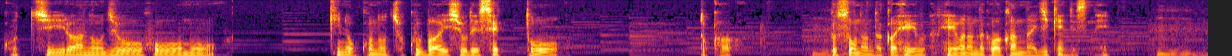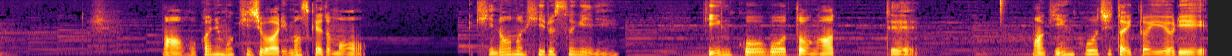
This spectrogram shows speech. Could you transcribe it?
こちらの情報も、キノコの直売所で窃盗とか、うん武装なんだか平和平和なんだか分かんない事件ですね。うんまあ他にも記事はありますけども昨日の昼過ぎに銀行強盗があってまあ銀行自体というより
